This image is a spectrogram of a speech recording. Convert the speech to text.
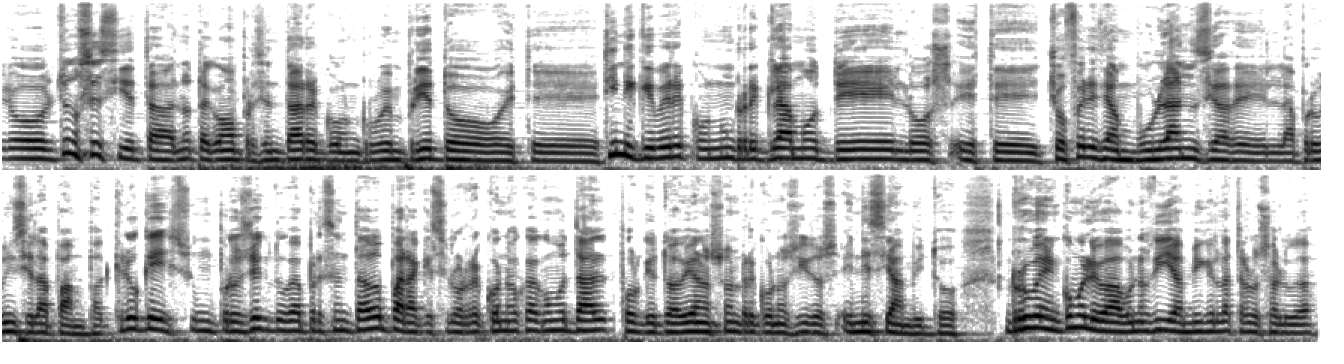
Pero yo no sé si esta nota que vamos a presentar con Rubén Prieto este, tiene que ver con un reclamo de los este, choferes de ambulancia de la provincia de La Pampa. Creo que es un proyecto que ha presentado para que se lo reconozca como tal, porque todavía no son reconocidos en ese ámbito. Rubén, ¿cómo le va? Buenos días, Miguel Lastra lo saluda.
